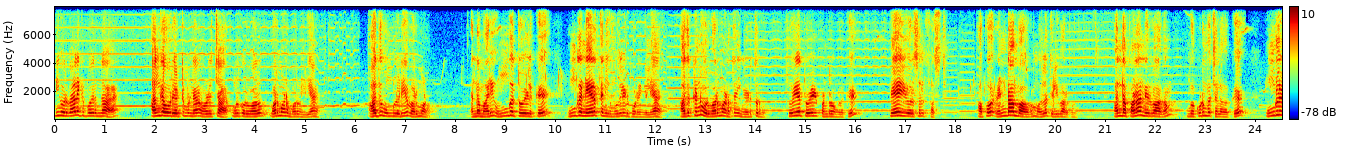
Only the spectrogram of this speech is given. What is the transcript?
நீங்கள் ஒரு வேலைக்கு போயிருந்தா அங்கே ஒரு எட்டு மணி நேரம் உழைச்சா உங்களுக்கு ஒரு வரு வருமானம் வரும் இல்லையா? அது உங்களுடைய வருமானம். அந்த மாதிரி உங்கள் தொழிலுக்கு உங்கள் நேரத்தை நீங்கள் முதலீடு போடுறீங்க இல்லையா? அதுக்குன்னு ஒரு வருமானத்தை நீங்கள் எடுத்துடணும். சுய தொழில் பண்ணுறவங்களுக்கு பே யுவர் செல்ஃப் ஃபஸ்ட் அப்போது ரெண்டாம் பாவகம் முதல்ல தெளிவாக இருக்கணும். அந்த பண நிர்வாகம் உங்கள் குடும்ப செலவுக்கு உங்களை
